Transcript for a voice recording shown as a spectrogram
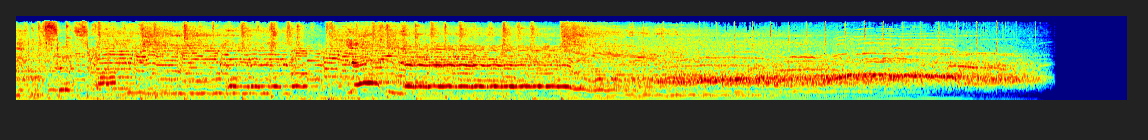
to the sky.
